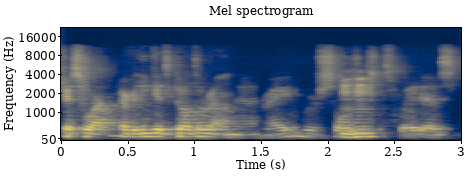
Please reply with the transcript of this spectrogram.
guess what? Everything gets built around that, right? We're soldiers, mm-hmm. that's the way it is.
